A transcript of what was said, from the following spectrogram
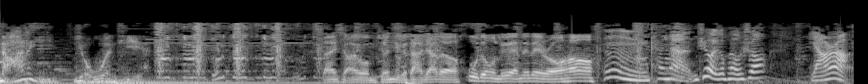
哪里有问题？来，小爱，我们选几个大家的互动留言的内容哈。嗯，看看，这有一个朋友说，杨儿啊，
